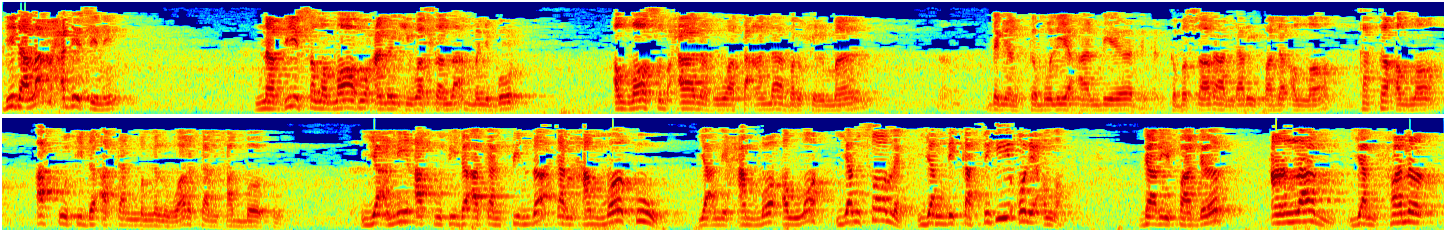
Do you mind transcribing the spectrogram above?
Di dalam hadis ini Nabi sallallahu alaihi wasallam menyebut Allah Subhanahu wa taala berfirman dengan kemuliaan dia dengan kebesaran daripada Allah kata Allah aku tidak akan mengeluarkan hamba-Ku. Yakni aku tidak akan pindahkan hamba-Ku. Yakni hamba Allah yang soleh yang dikasihi oleh Allah. Daripada alam yang fana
